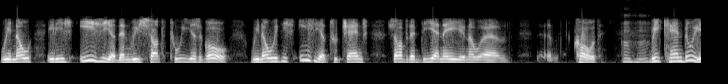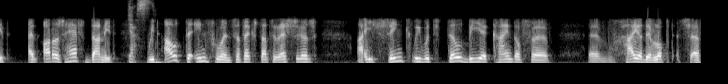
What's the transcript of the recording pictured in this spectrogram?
We know it is easier than we thought two years ago. We know it is easier to change some of the DNA, you know, uh, uh, code. Mm-hmm. We can do it and others have done it. Yes. Without the influence of extraterrestrials, I think we would still be a kind of uh, uh, higher developed uh,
